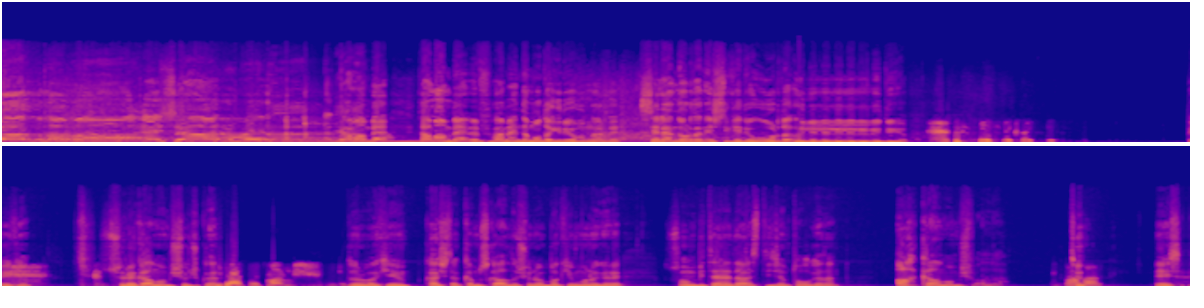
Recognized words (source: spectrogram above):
bağlama eşarbını. tamam be. Tamam be. Öf, hemen de moda giriyor bunlar da. Selen de oradan eşlik ediyor. Uğur da hülülülülülü diyor. Peki. Süre kalmamış çocuklar. Güzel ses varmış. Dur bakayım. Kaç dakikamız kaldı? Şuna bakayım ona göre. Son bir tane daha isteyeceğim Tolga'dan. Ah kalmamış vallahi. Vallahi. Neyse.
